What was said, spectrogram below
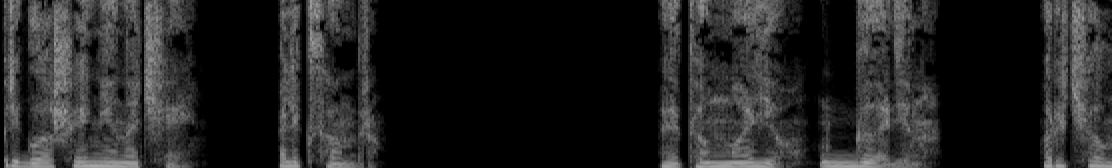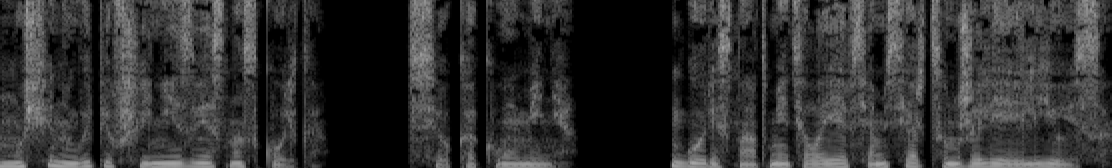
Приглашение на чай. Александра. «Это моё, гадина!» — рычал мужчина, выпивший неизвестно сколько. Все как и у меня. Горестно отметила я всем сердцем, жалея Льюиса.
